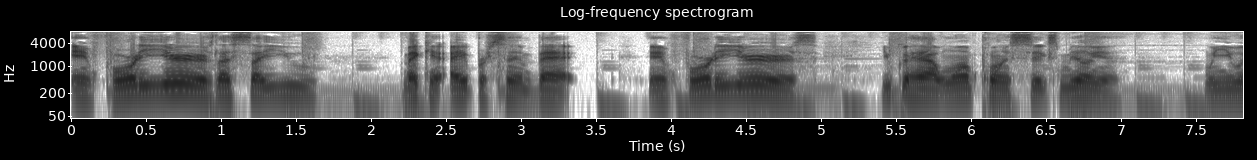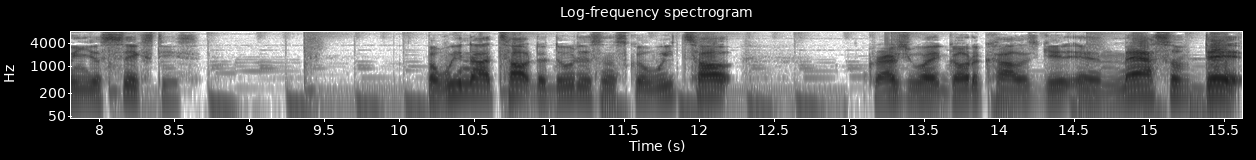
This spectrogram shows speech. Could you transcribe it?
In 40 years, let's say you making 8% back. In 40 years, you could have 1.6 million when you in your 60s. But we not taught to do this in school. We taught graduate, go to college, get in massive debt.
